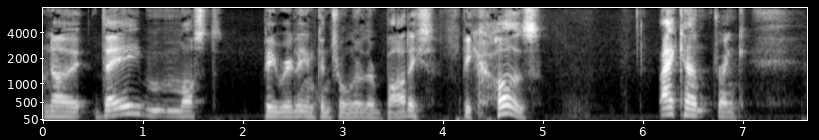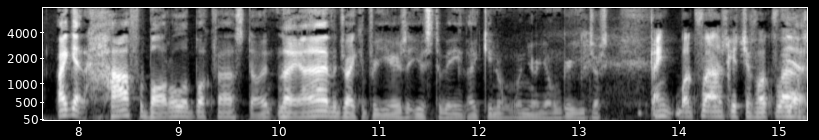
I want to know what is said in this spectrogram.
No, they must be really in control of their bodies because I can't drink. I get half a bottle of Buckfast down. Like I haven't drank it for years. It used to be like you know when you're younger, you just Drink Buckfast, get your fuck yeah,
